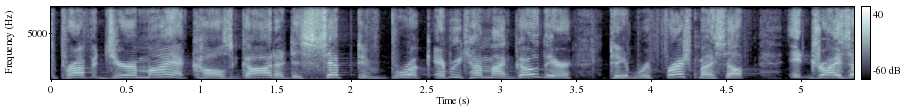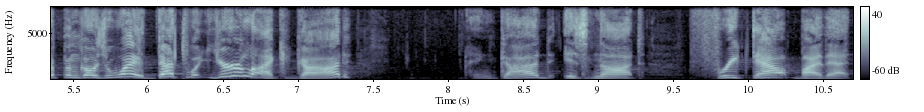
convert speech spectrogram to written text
The prophet Jeremiah calls God a deceptive brook. Every time I go there to refresh myself, it dries up and goes away. That's what you're like, God. And God is not freaked out by that.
